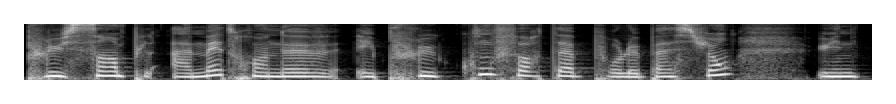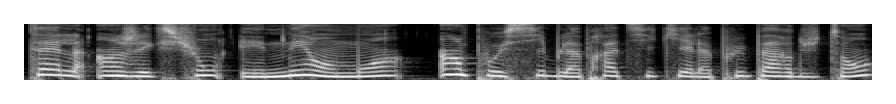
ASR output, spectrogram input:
plus simple à mettre en œuvre et plus confortable pour le patient. Une telle injection est néanmoins impossible à pratiquer la plupart du temps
